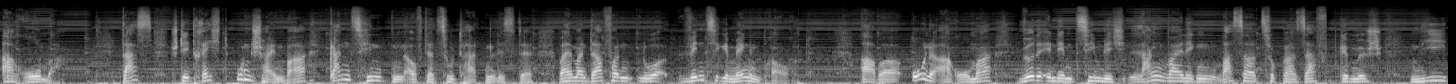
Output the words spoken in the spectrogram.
Aroma. Das steht recht unscheinbar ganz hinten auf der Zutatenliste, weil man davon nur winzige Mengen braucht. Aber ohne Aroma würde in dem ziemlich langweiligen Wasser-Zucker-Saft-Gemisch nie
